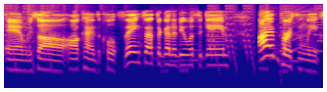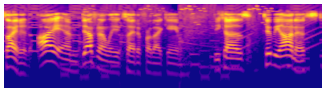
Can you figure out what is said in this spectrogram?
and we saw all kinds of cool things that they're going to do with the game. I'm personally excited. I am definitely excited for that game, because, to be honest,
